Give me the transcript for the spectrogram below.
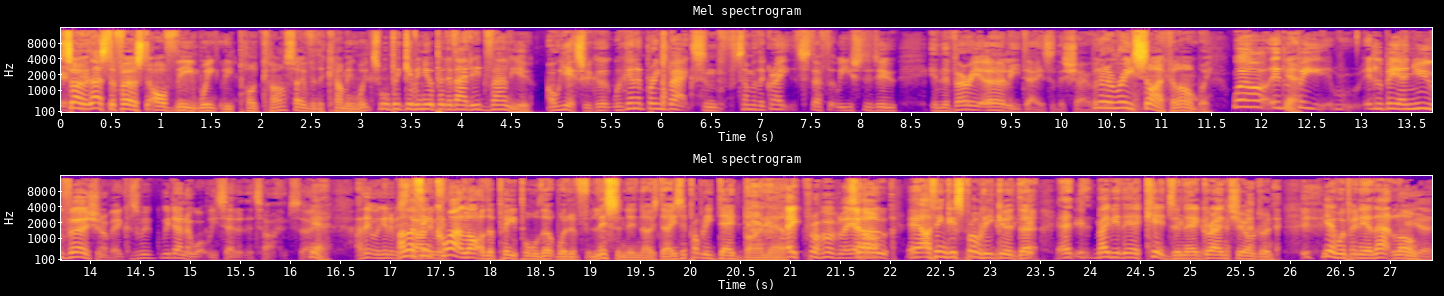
So that's the first of the weekly podcasts. Over the coming weeks, we'll be giving you a bit of added value. Oh yes, we're go- we're going to bring back some some of the great stuff that we used to do in the very early days of the show. We're going to recycle, aren't we? Well, it'll Yeah. be it'll be a new version of it because we we don't know what we said at the time. So Yeah. I think we're going to be. And I think with- quite a lot of the people that would have listened in those days, they're probably dead by now. They probably so, are. yeah, I think it's probably good that uh, maybe their kids and their grandchildren. Yeah, we've been here that long. Yeah.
